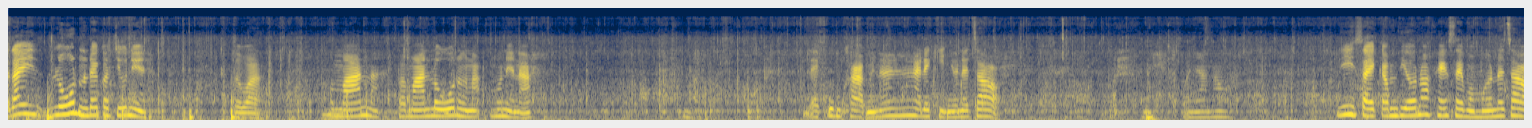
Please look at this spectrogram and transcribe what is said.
จะได้โลหนึงได้ก็จิ้วนี่แต่ว่า ประมาณนะประมาณโลหนึ่งนะมื่อนี่นะได้กุ้มขาบอยู่นะได้กินอยู่นะเจ้านี่ปัญญาเนาะนี่ใส่กำเดียวเนาะแพงใส่หมอเมินนะเจ้า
